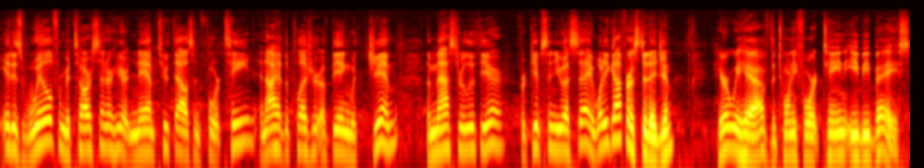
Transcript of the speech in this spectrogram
it is Will from Guitar Center here at NAMM 2014, and I have the pleasure of being with Jim, the master luthier for Gibson USA. What do you got for us today, Jim? Here we have the 2014 EB Bass.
